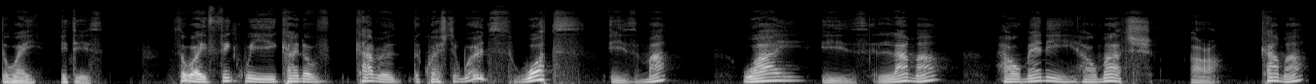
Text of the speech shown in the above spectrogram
the way it is. So I think we kind of covered the question words. What is ma? Why is lama? How many, how much are kama?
